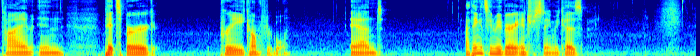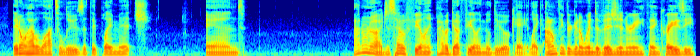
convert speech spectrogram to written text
time in Pittsburgh pretty comfortable. And I think it's going to be very interesting because they don't have a lot to lose if they play Mitch. And I don't know. I just have a feeling, I have a gut feeling they'll do okay. Like, I don't think they're going to win division or anything crazy.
